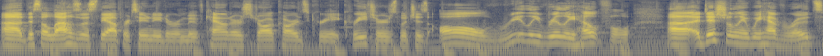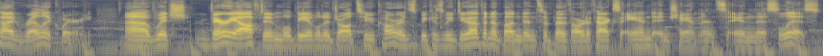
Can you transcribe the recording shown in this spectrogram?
uh, this allows us the opportunity to remove counters, draw cards, create creatures, which is all really, really helpful. Additionally, we have Roadside Reliquary. Uh, which very often we'll be able to draw two cards because we do have an abundance of both artifacts and enchantments in this list.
